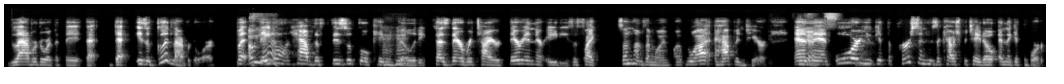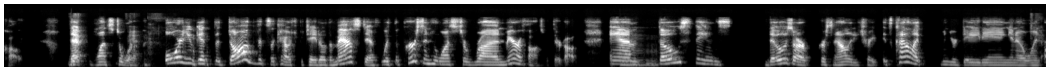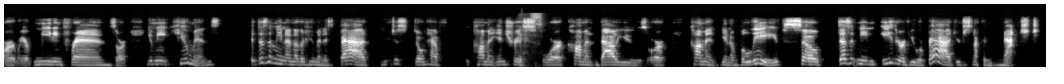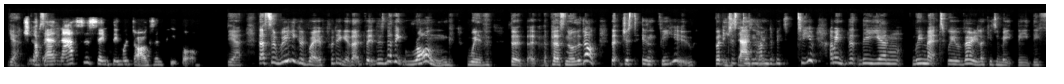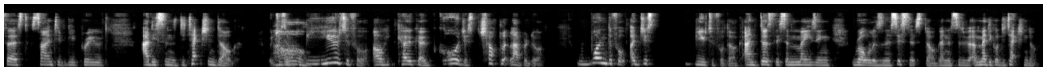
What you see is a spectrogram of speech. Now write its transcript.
Labrador that they that that is a good Labrador, but Oh, they yeah. don't have the physical capability because they're retired. They're in their 80s. It's like sometimes I'm going, "What- what happened here? And then, or yeah. you get the person who's a couch potato and they get the border collie that wants to work Yeah. or you get the dog that's a couch potato, the mastiff, with the person who wants to run marathons with their dog. And Mm. those things, those are personality traits. It's kind of like when you're dating, you know, when or you're meeting friends or you meet humans. It doesn't mean another human is bad. You just don't have common interests Yes. or common values or common you know beliefs. So doesn't mean either of you are bad you're just not going to be matched. Yeah just, and that's the same thing with dogs and people. Yeah that's a really good way of putting it that, there's nothing wrong with the, the, the person or the dog that just isn't for you but it exactly. just doesn't happen to be to you. I mean the, the um we met we were very lucky to meet the the first scientifically proved addison's detection dog which is oh. a beautiful oh coco gorgeous chocolate labrador. Wonderful i just beautiful dog and does this amazing role as an assistance dog and a sort of a medical detection dog.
